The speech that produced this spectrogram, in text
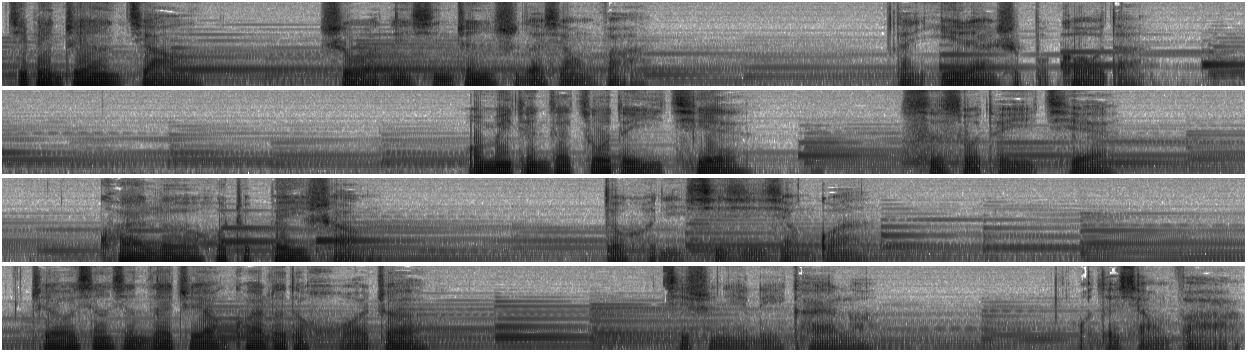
即便这样讲，是我内心真实的想法，但依然是不够的。我每天在做的一切，思索的一切，快乐或者悲伤，都和你息息相关。只要像现在这样快乐的活着，即使你离开了，我的想法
